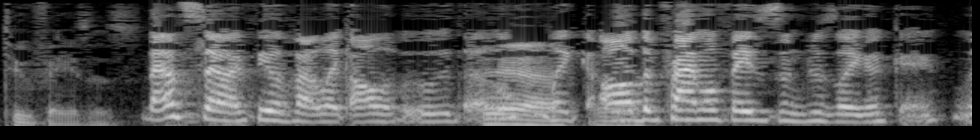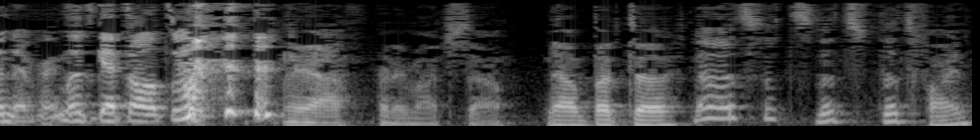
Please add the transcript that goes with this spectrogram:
two phases. That's how I feel about like all of Uwu though. Yeah, like yeah. all the primal phases, I'm just like, okay, whatever. Let's get to Ultima. yeah, pretty much so. No, but, uh, no, that's, that's, that's, that's fine.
